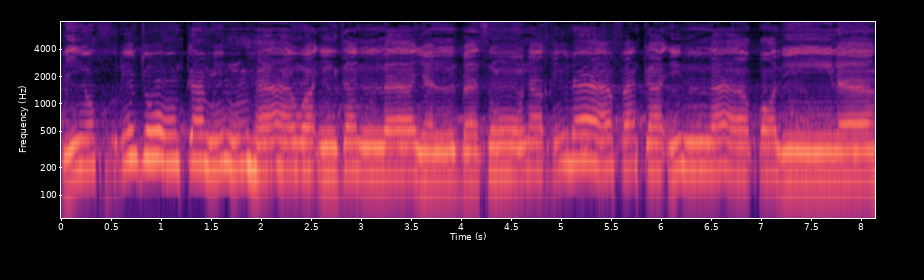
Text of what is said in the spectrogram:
ليخرجوك منها وإذا لا يلبثون خلافك إلا قليلا.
